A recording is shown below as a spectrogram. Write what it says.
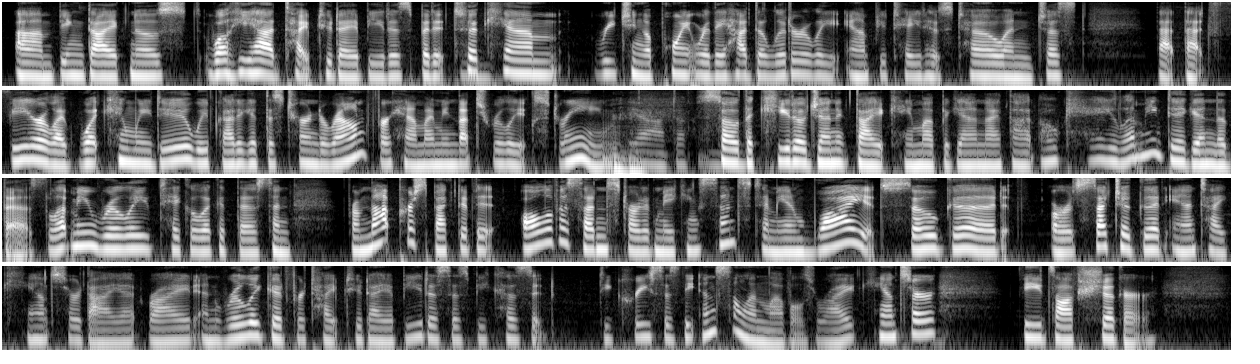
um, being diagnosed. Well, he had type 2 diabetes, but it took him reaching a point where they had to literally amputate his toe and just that that fear like what can we do? We've got to get this turned around for him. I mean that's really extreme. Mm-hmm. Yeah, definitely. so the ketogenic diet came up again. I thought okay let me dig into this. Let me really take a look at this. And from that perspective it all of a sudden started making sense to me and why it's so good or such a good anti-cancer diet right? And really good for type 2 diabetes is because it decreases the insulin levels right? Cancer feeds off sugar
